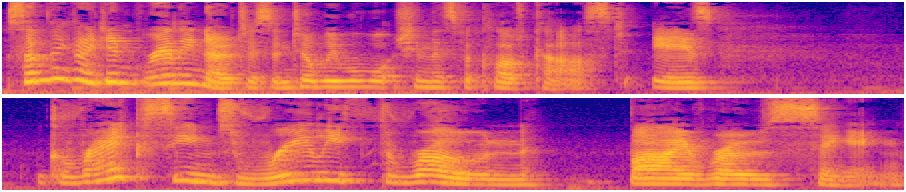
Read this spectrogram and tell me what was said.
Something I didn't really notice until we were watching this for Clodcast is Greg seems really thrown by Rose singing.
